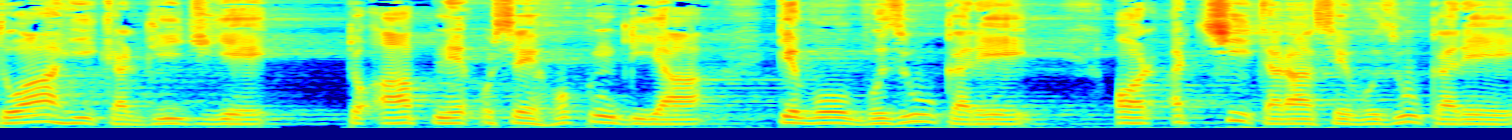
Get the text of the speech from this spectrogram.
دعا ہی کر دیجیے۔ تو آپ نے اسے حکم دیا کہ وہ وضو کرے اور اچھی طرح سے وضو کرے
